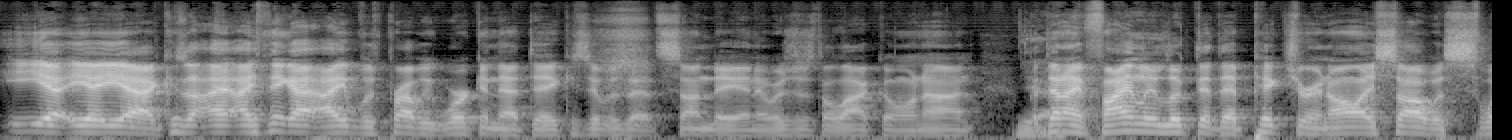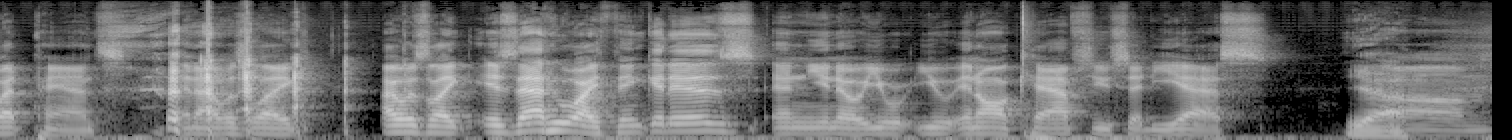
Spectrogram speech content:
Yeah, yeah, yeah. Because I, I think I, I was probably working that day because it was that Sunday and it was just a lot going on. Yeah. But then I finally looked at that picture and all I saw was sweatpants, and I was like, I was like, is that who I think it is? And you know, you you in all caps you said yes. Yeah. Um,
